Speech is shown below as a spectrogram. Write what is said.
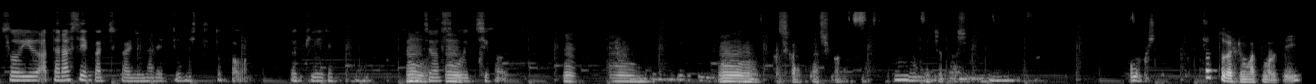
そういう新しい価値観に慣れてる人とかは、受け入れる感じはすごい違う。うん。うん。確かに、確かに。うんめっちゃ確かに。うんちょっとだけ待ってもらっていい？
